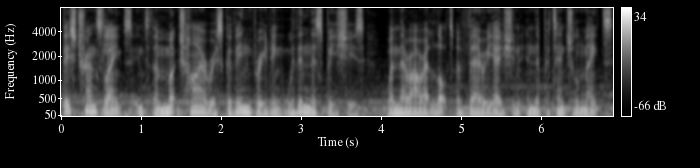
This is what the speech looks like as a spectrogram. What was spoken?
This translates into the much higher risk of inbreeding within the species when there are a lot of variation in the potential mates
